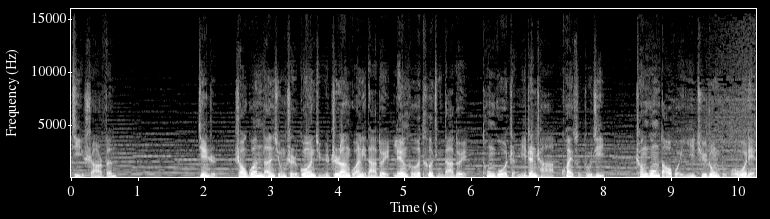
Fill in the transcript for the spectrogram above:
记十二分。近日。韶关南雄市公安局治安管理大队联合特警大队通过缜密侦查、快速出击，成功捣毁一聚众赌博窝点，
